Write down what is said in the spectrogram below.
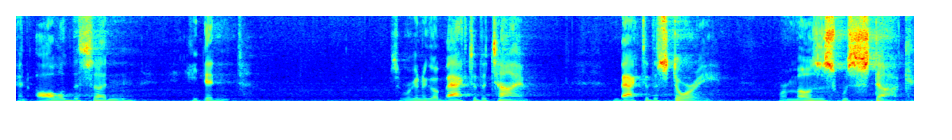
And all of a sudden, he didn't. So we're going to go back to the time, back to the story where Moses was stuck.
